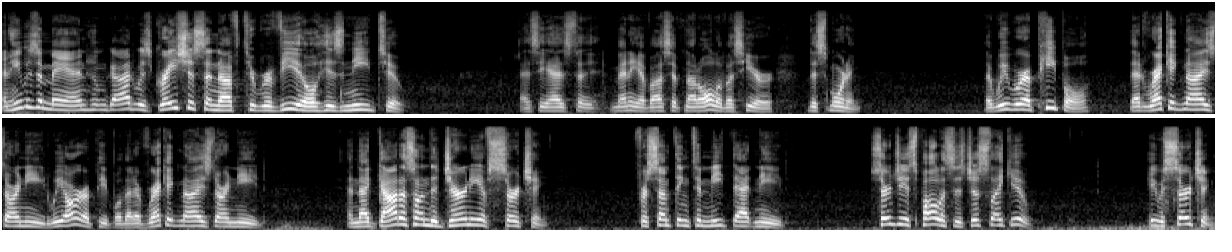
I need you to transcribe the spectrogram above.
And he was a man whom God was gracious enough to reveal his need to, as he has to many of us, if not all of us here this morning. That we were a people that recognized our need. We are a people that have recognized our need. And that got us on the journey of searching for something to meet that need. Sergius Paulus is just like you. He was searching.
